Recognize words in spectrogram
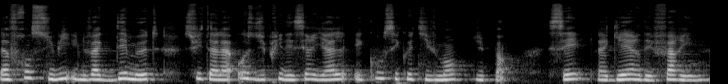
la France subit une vague d'émeutes suite à la hausse du prix des céréales et consécutivement du pain. C'est la guerre des farines.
